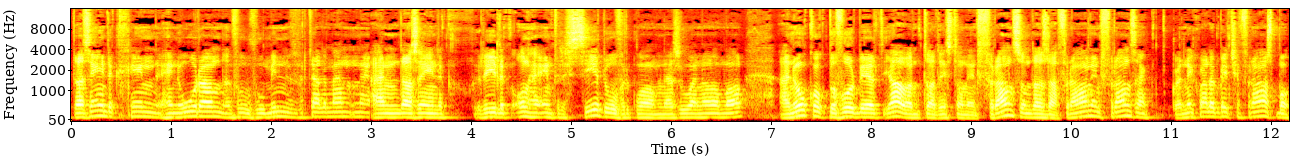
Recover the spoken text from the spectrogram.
Dat is eigenlijk geen, geen oor aan voor, voor min vertellen En dat ze eigenlijk redelijk ongeïnteresseerd overkwamen en zo en allemaal. En ook, ook bijvoorbeeld, ja, want dat is dan in Frans, omdat ze dat vragen in Frans. En kan ik wel een beetje Frans, maar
